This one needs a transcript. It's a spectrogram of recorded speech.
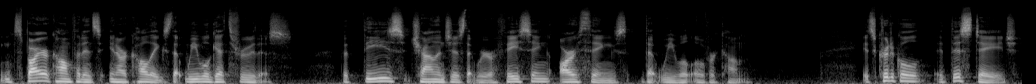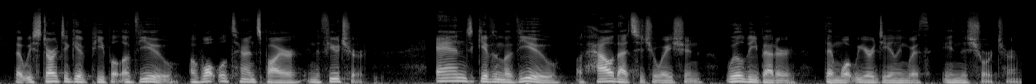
inspire confidence in our colleagues that we will get through this, that these challenges that we are facing are things that we will overcome. It's critical at this stage that we start to give people a view of what will transpire in the future and give them a view of how that situation will be better than what we are dealing with in the short term.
